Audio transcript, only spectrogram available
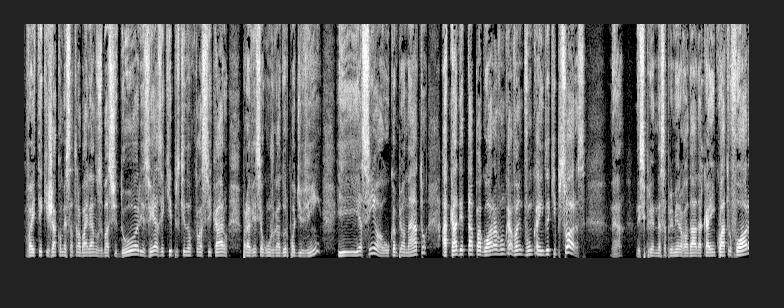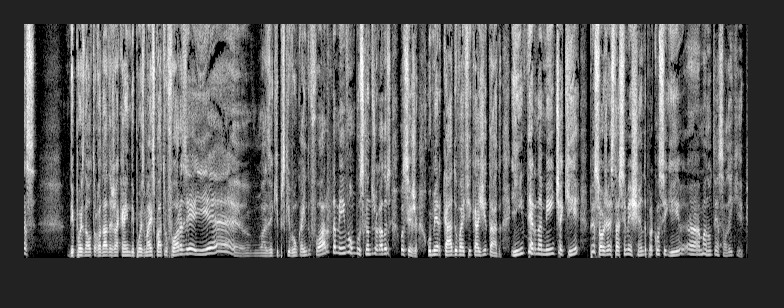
vai ter que já começar a trabalhar nos bastidores, ver as equipes que não classificaram para ver se algum jogador pode vir. E assim, ó, o campeonato, a cada etapa agora vão, vão, vão caindo equipes foras, né? Nesse, nessa primeira rodada caem quatro foras, depois na outra rodada já caem depois mais quatro foras, e aí é, as equipes que vão caindo fora também vão buscando jogadores. Ou seja, o mercado vai ficar agitado. E internamente aqui, o pessoal já está se mexendo para conseguir a manutenção da equipe.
